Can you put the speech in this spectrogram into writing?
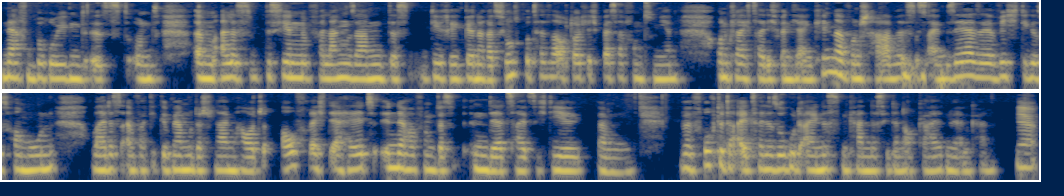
nervenberuhigend ist und ähm, alles ein bisschen verlangsamt, dass die Regenerationsprozesse auch deutlich besser funktionieren. Und gleichzeitig, wenn ich einen Kinderwunsch habe, ist es ein sehr, sehr wichtiges Hormon, weil das einfach die Gebärmutterschleimhaut aufrecht erhält, in der Hoffnung, dass in der Zeit sich die ähm, befruchtete Eizelle so gut einnisten kann, dass sie dann auch gehalten werden kann. Ja,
